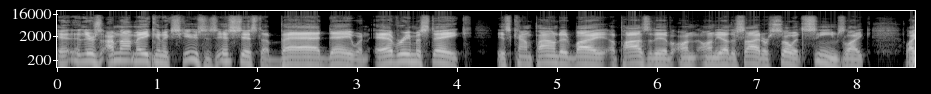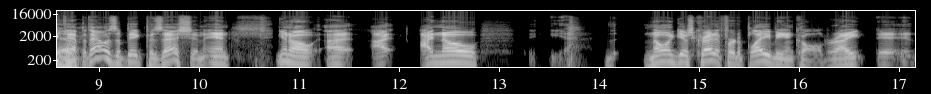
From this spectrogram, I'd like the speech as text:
and there's I'm not making excuses. It's just a bad day when every mistake is compounded by a positive on on the other side, or so it seems like like yeah. that. But that was a big possession, and you know, uh, I I know no one gives credit for the play being called, right? Eh, eh, it,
